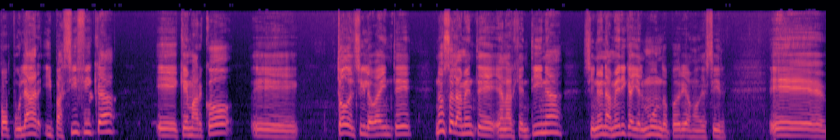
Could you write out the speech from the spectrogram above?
popular y pacífica eh, que marcó todo el siglo XX, no solamente en la Argentina, sino en América y el mundo, podríamos decir. Eh,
